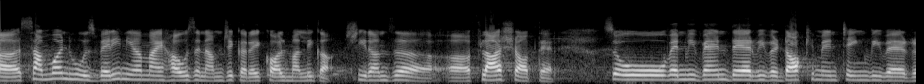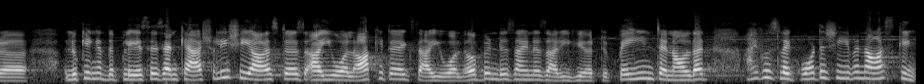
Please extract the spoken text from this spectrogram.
uh, someone who is very near my house in Aminjikarai called Mallika. She runs a, uh flower shop there. So when we went there, we were documenting, we were uh, looking at the places, and casually she asked us, "Are you all architects? Are you all urban designers? Are you here to paint and all that?" I was like, "What is she even asking?"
